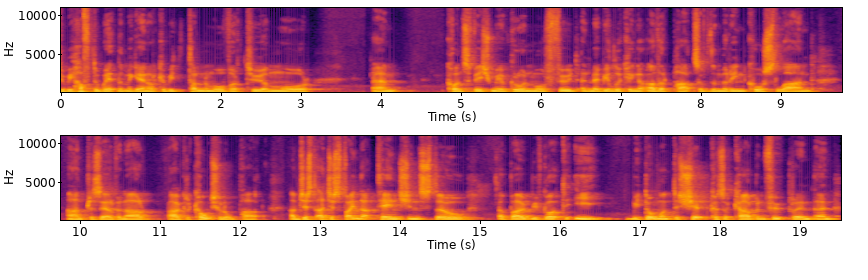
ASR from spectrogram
do we have to wet them again, or could we turn them over to a more um, conservation way of growing more food and maybe looking at other parts of the marine coastland and preserving our agricultural part? I'm just I just find that tension still about we've got to eat we don't want to ship because of carbon footprint and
